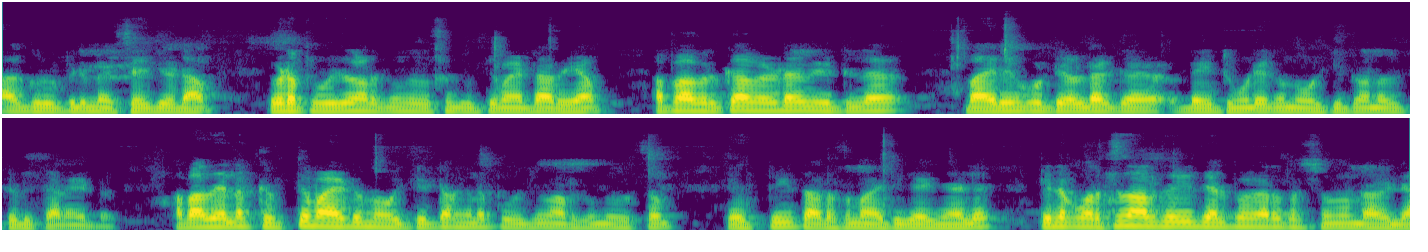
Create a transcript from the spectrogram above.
ആ ഗ്രൂപ്പിൽ മെസ്സേജ് ഇടാം. ഇവിടെ പൂജ നടക്കുന്ന ദിവസം കൃത്യമായിട്ട് അറിയാം. അപ്പോൾ അവർക്ക് അവരുടെ വീട്ടിലെ ഭാര്യയും കുട്ടികളുടെ ഒക്കെ ഡേറ്റും കൂടി ഒക്കെ നോക്കിയിട്ട് വേണം അത് എടുക്കാനായിട്ട്. അപ്പോൾ അതെല്ലാം കൃത്യമായിട്ട് നോക്കിയിട്ട് അങ്ങനെ പൂജ നടക്കുന്ന ദിവസം എത്തി തടസ്സം മാറ്റി കഴിഞ്ഞാൽ പിന്നെ കുറച്ച് നാളത്തേക്ക് ചിലപ്പോൾ വേറെ പ്രശ്നമൊന്നും ഉണ്ടാവില്ല.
